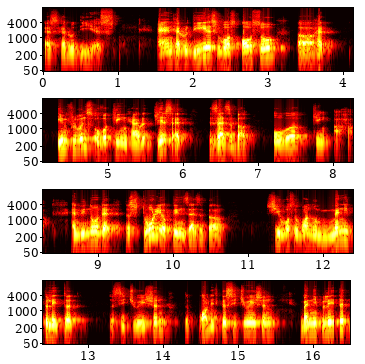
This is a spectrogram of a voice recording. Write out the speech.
as Herodias. And Herodias was also uh, had influence over King Herod, just as Jezebel over King Ahab. And we know that the story of Queen Jezebel, she was the one who manipulated the situation, the political situation, manipulated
